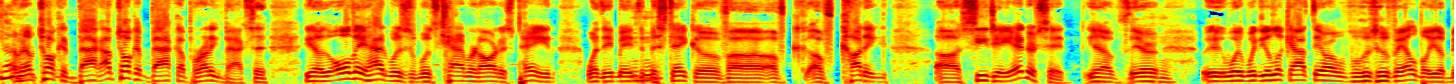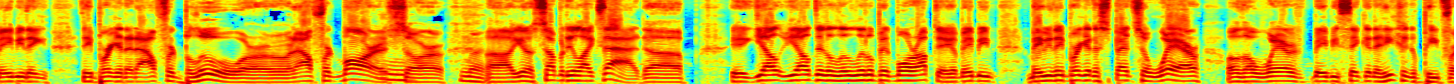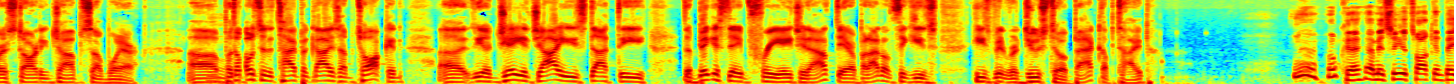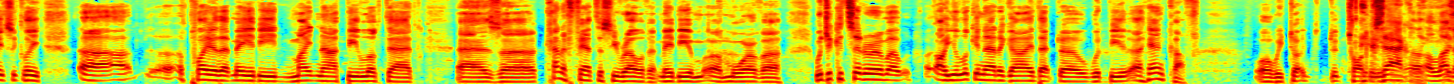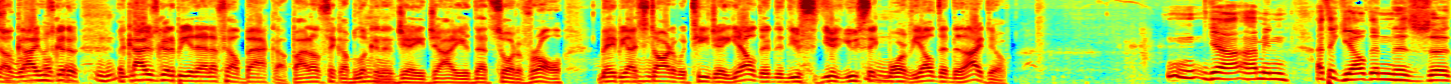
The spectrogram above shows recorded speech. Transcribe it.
I mean, I'm talking back. I'm talking backup running backs. Uh, you know, all they had was was Cameron Artis-Payne when they made mm-hmm. the mistake of uh, of of cutting uh, C.J. Anderson. You know, they're mm-hmm. when, when, you look out there who's available, you know, maybe they they bring in an Alfred Blue or an Alfred Morris mm-hmm. or right. uh, you know somebody like that. Uh, Yell Yell did a little, bit more up there. Maybe maybe they bring in a Spencer Ware, although Ware maybe thinking that he can compete for a starting job somewhere. Uh. But those are the type of guys I'm talking. Uh, you know, Jay Ajayi's not the the biggest name free agent out there, but I don't think he's he's been reduced to a backup type. Yeah, okay. I mean, so you're talking basically uh, a player that maybe might not be looked at as uh, kind of fantasy relevant. Maybe a, a more of a. Would you consider him? A, are you looking at a guy that uh, would be a handcuff? Or we talk, talking exactly a, a you know, guy who's okay. going to mm-hmm. a guy who's going to be an NFL backup. I don't think I'm looking mm-hmm. at Jay Ajayi in that sort of role. Maybe I mm-hmm. started with T.J. Yeldon, and you you, you think mm-hmm. more of Yeldon than I do. Mm, yeah, I mean, I think Yeldon is. Uh,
